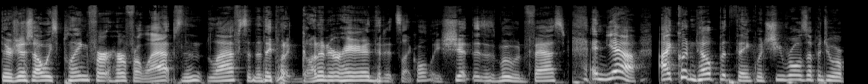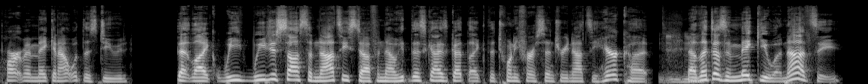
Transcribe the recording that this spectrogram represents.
they're just always playing for her for laps and laughs, and then they put a gun in her hand, and it's like, "Holy shit, this is moving fast." And yeah, I couldn't help but think when she rolls up into her apartment making out with this dude. That like we we just saw some Nazi stuff and now he, this guy's got like the 21st century Nazi haircut. Mhm. Now that doesn't make you a Nazi,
